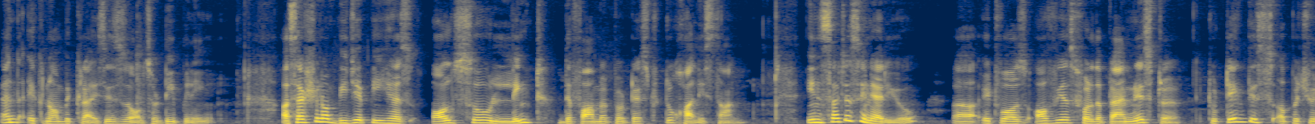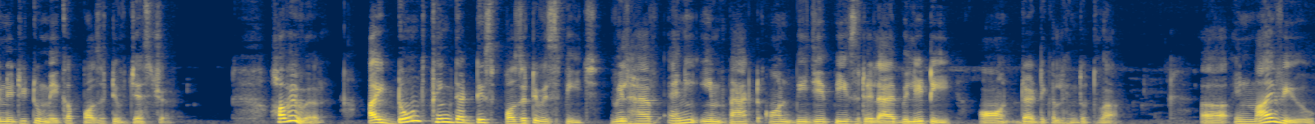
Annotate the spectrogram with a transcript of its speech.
and the economic crisis is also deepening. A section of BJP has also linked the farmer protest to Khalistan. In such a scenario, uh, it was obvious for the Prime Minister to take this opportunity to make a positive gesture. However, I don't think that this positive speech will have any impact on BJP's reliability on radical Hindutva. Uh, in my view,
